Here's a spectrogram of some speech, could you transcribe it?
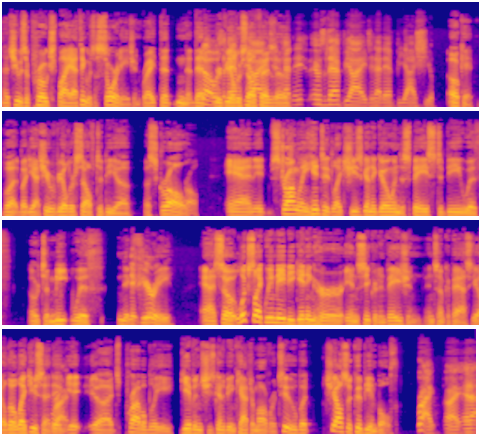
that she was approached by I think it was a sword agent, right? That that no, it was an revealed herself as agent. a it was an FBI agent. Had FBI shield. okay, but but yeah, she revealed herself to be a a Skrull, Skrull. and it strongly hinted like she's going to go into space to be with or to meet with Nick, Nick Fury. And so it looks like we may be getting her in Secret Invasion in some capacity. Although, like you said, Right. it, it, uh, it's probably given she's going to be in Captain Marvel too, but she also could be in both. Right, all right, and I,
